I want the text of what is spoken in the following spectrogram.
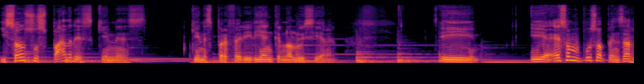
Y son sus padres quienes, quienes preferirían que no lo hicieran. Y, y eso me puso a pensar.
